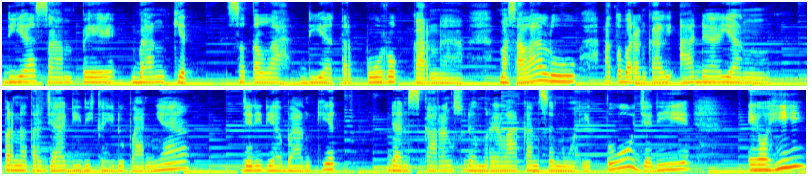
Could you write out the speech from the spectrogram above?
Dia sampai bangkit setelah dia terpuruk karena masa lalu atau barangkali ada yang pernah terjadi di kehidupannya. Jadi dia bangkit dan sekarang sudah merelakan semua itu. Jadi Eohi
